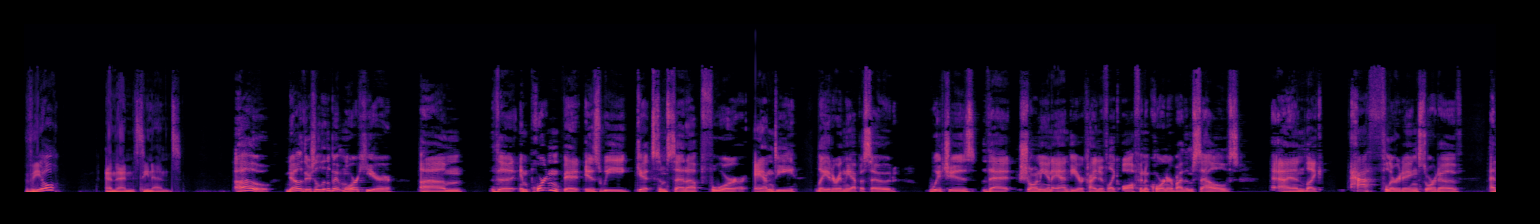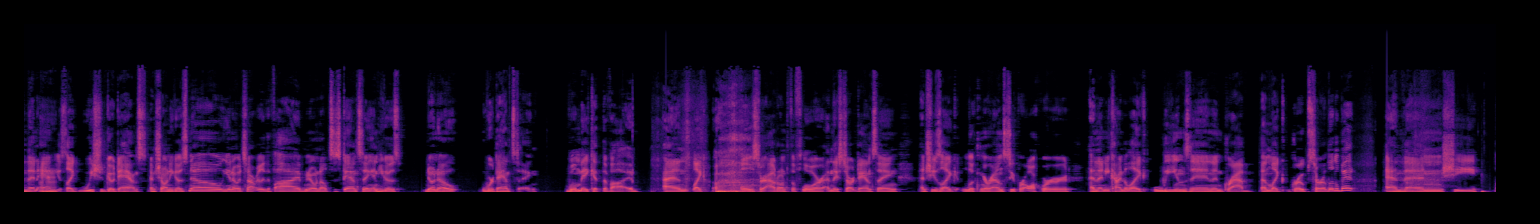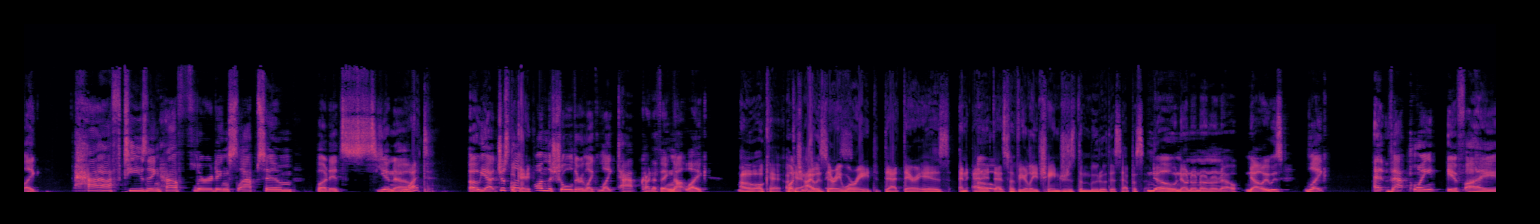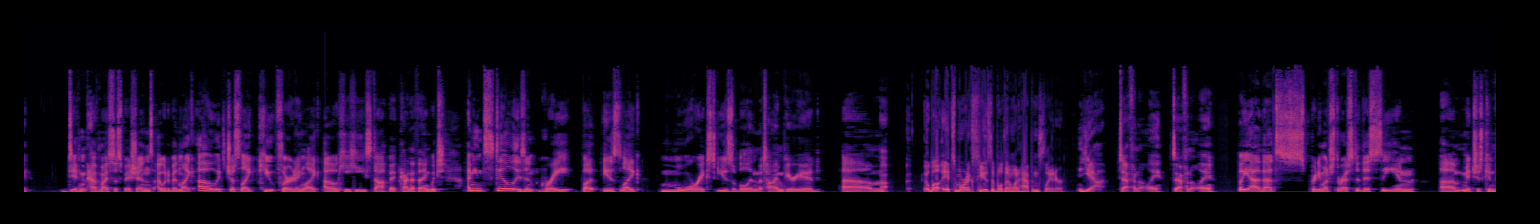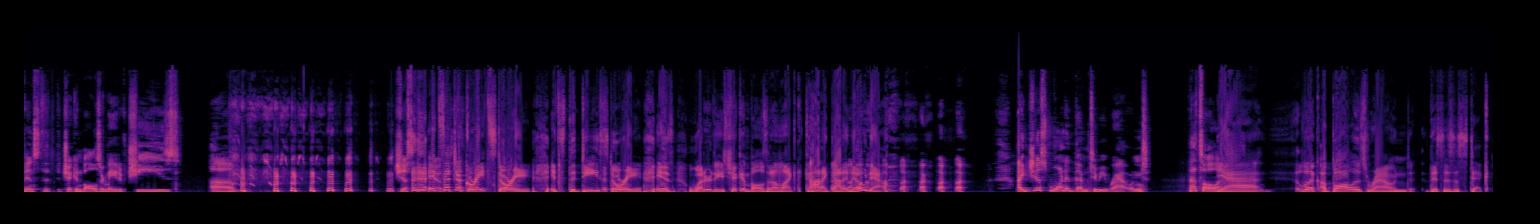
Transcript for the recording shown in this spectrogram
"Veal," and then scene ends. Oh, no, there's a little bit more here. Um, the important bit is we get some setup for Andy later in the episode, which is that Shauni and Andy are kind of like off in a corner by themselves and like half flirting, sort of. And then mm-hmm. Andy's like, we should go dance. And Shauni goes, no, you know, it's not really the vibe. No one else is dancing. And he goes, no, no, we're dancing. We'll make it the vibe. And like pulls her out onto the floor and they start dancing. And she's like looking around super awkward. And then he kind of like leans in and grab and like gropes her a little bit. And then she like half teasing, half flirting slaps him. But it's, you know. What? Oh yeah, just like Okay. on the shoulder, like light tap kind of thing. Not like Oh, okay. Okay. I was very worried that there is an edit Oh. that severely changes the mood of this episode. no, no, no, no, no, no, no. It was like at that point, if I didn't have my suspicions, I would have been like, oh, it's just like cute flirting, like oh, hee hee, stop it, kind of thing. Which I mean, still isn't great, but is like more excusable in the time period. Um, Uh, Well, it's more excusable than what happens later. Yeah, definitely. Definitely. But yeah, that's pretty much the rest of this scene. Um, Mitch is convinced that the chicken balls are made of cheese. Um, just, you know, it's such a great story. It's the D story is what are these chicken balls? And I'm like, God, I gotta know now. I just wanted them to be round. That's all. I, Yeah. Look, a ball is round. This is a stick.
